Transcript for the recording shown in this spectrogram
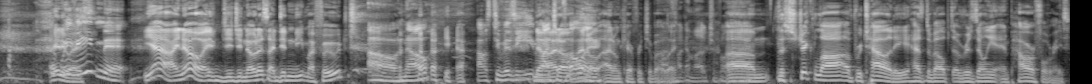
We've Anyways, eaten it. yeah, I know. I- Did you notice I didn't eat my food? Oh no, yeah. I was too busy eating No, my I don't, Chipotle. I don't. I don't care for Chipotle. I fucking love Chipotle. Um, the strict law of brutality has developed a resilient and powerful race.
